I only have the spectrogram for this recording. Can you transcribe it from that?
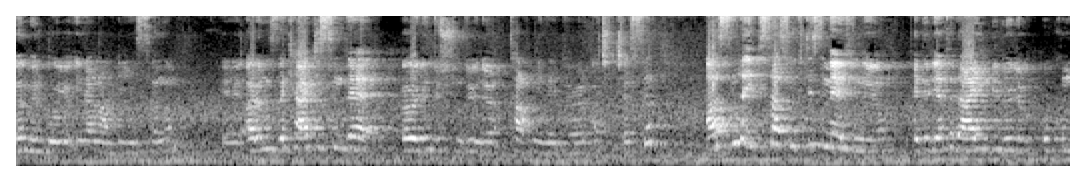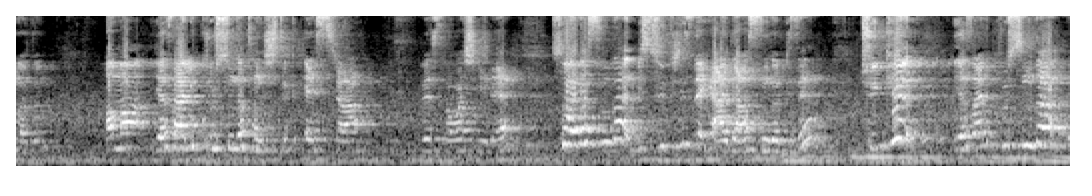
ömür boyu inanan bir insanım. Ee, aramızdaki herkesin de öyle düşündüğünü tahmin ediyorum açıkçası. Aslında İktisat Fakültesi mezunuyum. Edebiyata dair bir bölüm okumadım. Ama yazarlık kursunda tanıştık Esra ve Savaş ile. Sonrasında bir sürpriz de geldi aslında bize. Çünkü yazarlık kursunda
